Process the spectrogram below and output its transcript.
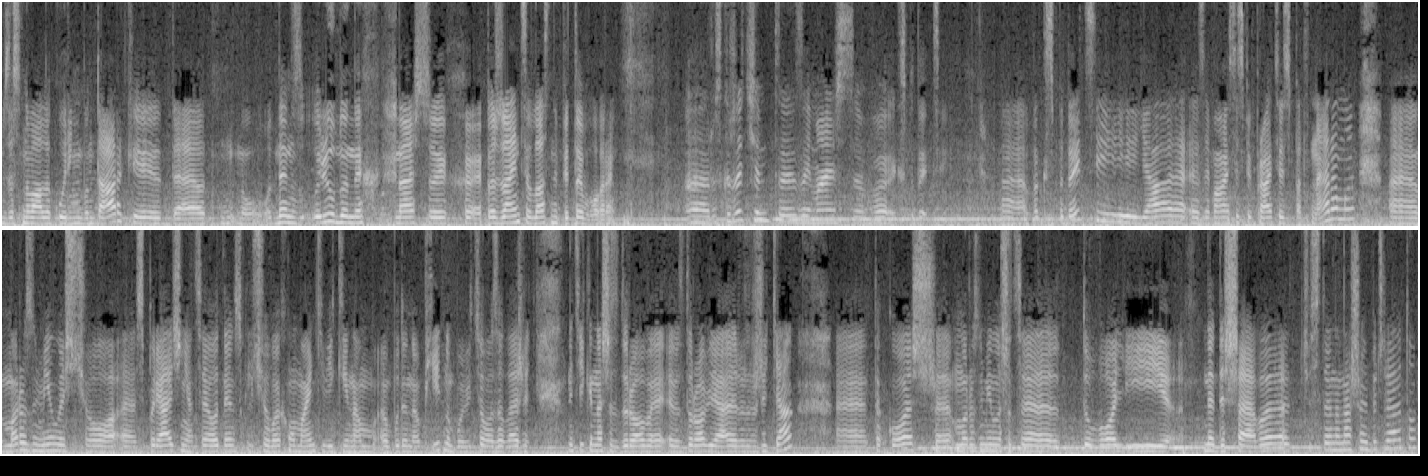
заснували курінь бунтарки, де ну один з улюблених наших бажань це власне піти в гори. Розкажи, чим ти займаєшся в експедиції? В експедиції я займаюся співпрацею з партнерами. Ми розуміли, що спорядження це один з ключових моментів, який нам буде необхідно, бо від цього залежить не тільки наше здоров'я, здоров'я, життя. Також ми розуміли, що це доволі недешева частина нашого бюджету,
